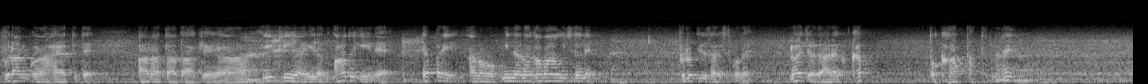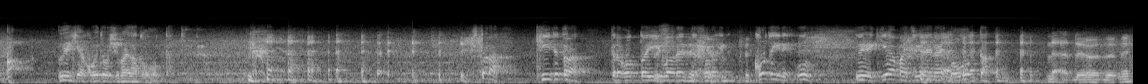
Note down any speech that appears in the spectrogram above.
フランクが流行ってて「あなただけが息がいいな」あの時にねやっぱりあのみんな仲間内でねプロデューサーにしてもねラジオであれがカッとかかったってんだね「あ植木はこれでおしまいだと思った」って言うんだよ。したら聞いてたらってなこと言われて その時この時に「うん植木は間違いないと思った」なるほどね。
